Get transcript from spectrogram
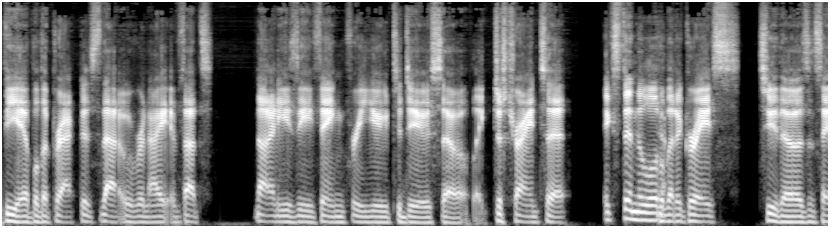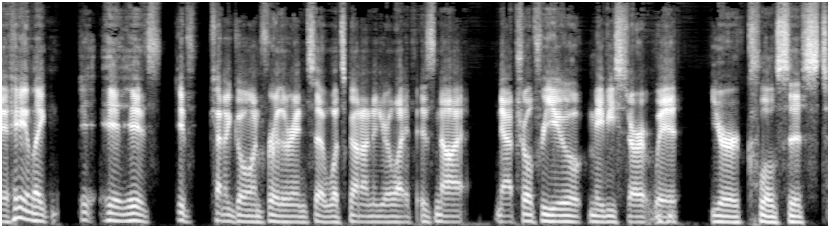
be able to practice that overnight if that's not an easy thing for you to do. So like just trying to extend a little yeah. bit of grace to those and say, Hey, like it is, if kind of going further into what's going on in your life is not natural for you, maybe start mm-hmm. with your closest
